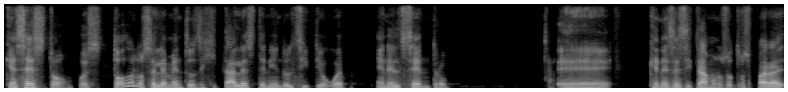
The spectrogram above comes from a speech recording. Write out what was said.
¿Qué es esto? Pues todos los elementos digitales teniendo el sitio web en el centro, eh, que necesitamos nosotros para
